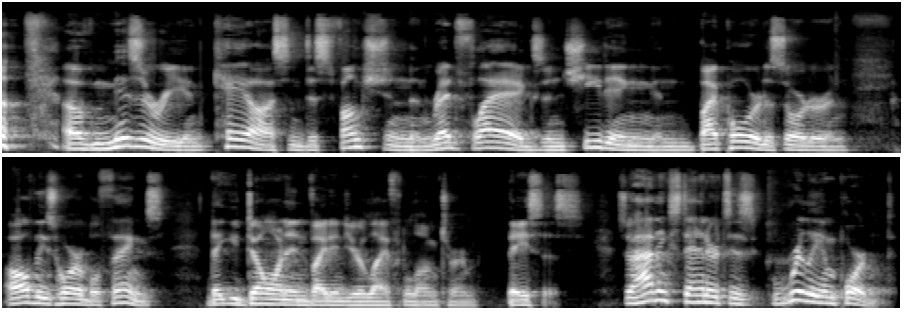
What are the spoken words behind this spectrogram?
of misery and chaos and dysfunction and red flags and cheating and bipolar disorder and all these horrible things that you don't want to invite into your life on a long term basis. So, having standards is really important,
